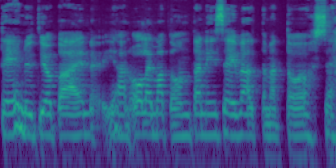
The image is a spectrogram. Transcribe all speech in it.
tehnyt jotain ihan olematonta, niin se ei välttämättä ole se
